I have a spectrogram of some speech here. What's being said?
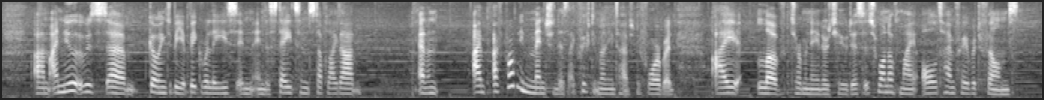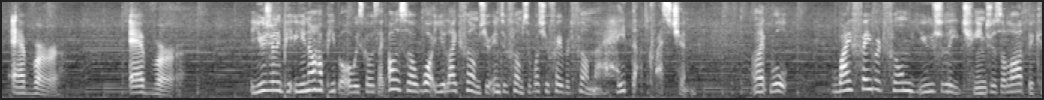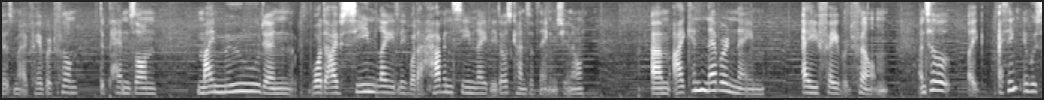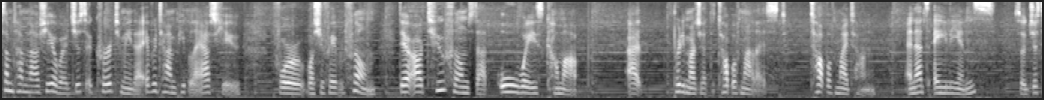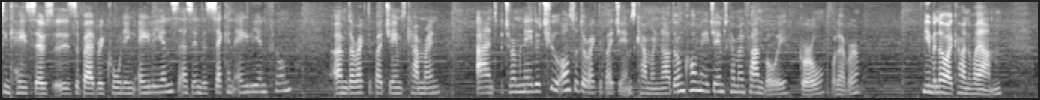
Um, I knew it was um, going to be a big release in, in the States and stuff like that. And i I've probably mentioned this like 50 million times before, but I love Terminator 2. This is one of my all time favorite films ever. Ever. Usually, pe- you know how people always go, it's like, oh, so what? You like films, you're into films, so what's your favorite film? And I hate that question. I'm like, well, my favorite film usually changes a lot because my favorite film depends on my mood and what I've seen lately, what I haven't seen lately, those kinds of things, you know. Um, I can never name a favorite film until like I think it was sometime last year where it just occurred to me that every time people ask you for what's your favorite film, there are two films that always come up at pretty much at the top of my list, top of my tongue, and that's Aliens. So just in case there's a bad recording, Aliens, as in the second Alien film, um, directed by James Cameron, and Terminator 2, also directed by James Cameron. Now, don't call me a James Cameron fanboy, girl, whatever even though I kind of am.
